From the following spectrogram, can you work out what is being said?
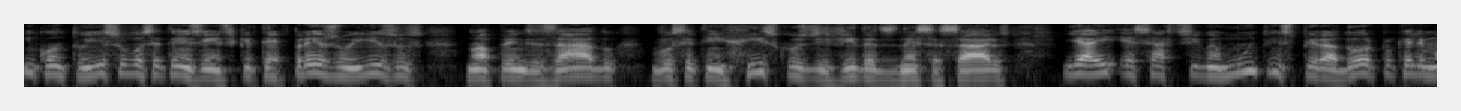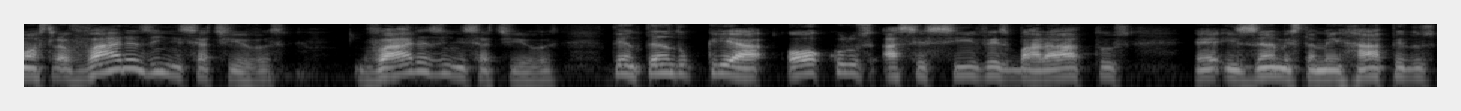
Enquanto isso, você tem gente que tem prejuízos no aprendizado, você tem riscos de vida desnecessários, e aí esse artigo é muito inspirador porque ele mostra várias iniciativas, várias iniciativas, tentando criar óculos acessíveis, baratos, é, exames também rápidos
